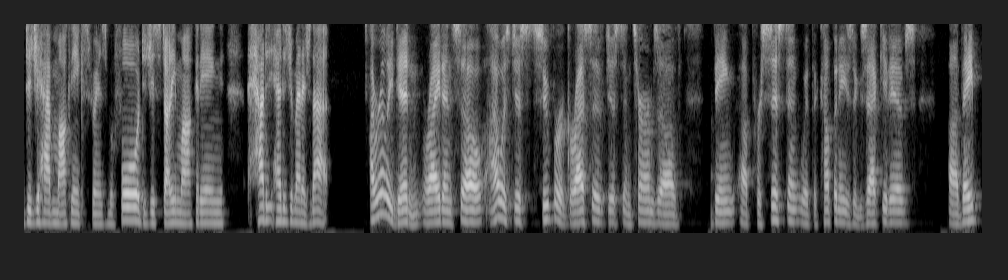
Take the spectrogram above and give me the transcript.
did you have marketing experience before? Did you study marketing? How did how did you manage that? I really didn't, right? And so I was just super aggressive, just in terms of being uh, persistent with the company's executives. Uh, they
